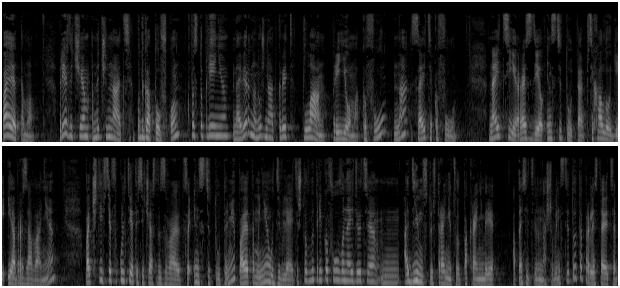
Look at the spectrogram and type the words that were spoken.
Поэтому, прежде чем начинать подготовку к поступлению, наверное, нужно открыть план приема КФУ на сайте КФУ. Найти раздел Института психологии и образования. Почти все факультеты сейчас называются институтами, поэтому не удивляйтесь, что внутри КФУ вы найдете одиннадцатую страницу, по крайней мере, относительно нашего института, пролистаете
